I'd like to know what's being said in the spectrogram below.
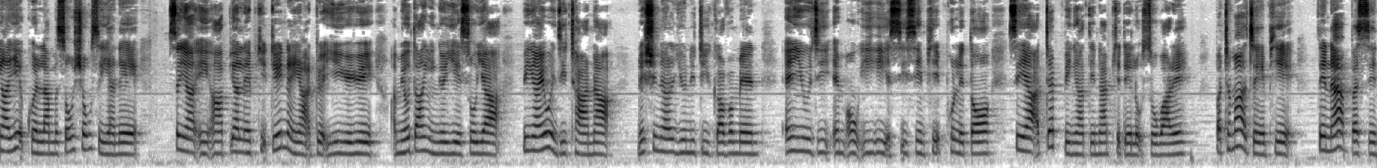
ညာရေးအခွင့်အလမ်းမဆုံးရှုံးစေရန်နှင့်ဆရာအင်အားပြန်လည်ဖြစ်တင်းနိုင်ရအတွက်ရည်ရွယ်၍အမျိုးသားညီညွတ်ရေးဆိုရပညာရေးဝန်ကြီးဌာန National Unity Government NUG MOEE အစီအစဉ်ဖြင့်ဖွင့်လှစ်သောဆရာအတက်ပညာသင်တန်းဖြစ်တယ်လို့ဆိုပါတယ်ပထမအကြိမ်အဖြစ် သင်တန်းအပတ်စဉ်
